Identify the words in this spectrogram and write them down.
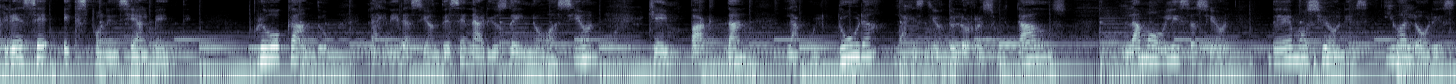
crece exponencialmente, provocando la generación de escenarios de innovación que impactan la cultura, la gestión de los resultados, la movilización de emociones y valores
